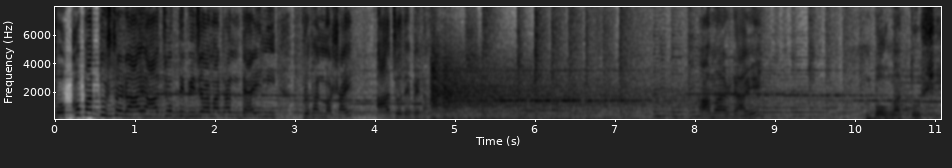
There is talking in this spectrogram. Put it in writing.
পক্ষপাত দুষ্ট রায় আজ অব্দি বিজয় মাঠান দেয়নি। প্রধান মশাই আজও দেবে না। আমার রায়ে বৌমা দোষী।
